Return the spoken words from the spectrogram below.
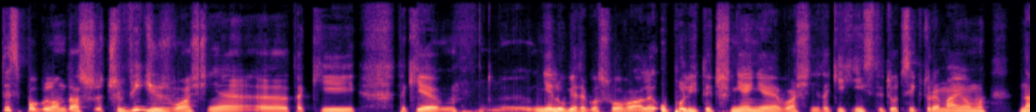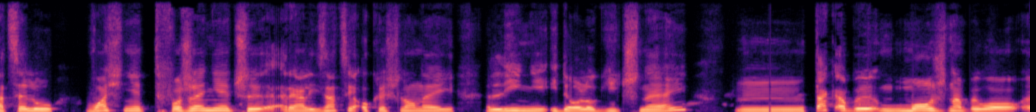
ty spoglądasz, czy widzisz właśnie taki, takie, nie lubię tego słowa, ale upolitycznienie właśnie takich instytucji, które mają na celu właśnie tworzenie czy realizacja określonej linii ideologicznej, tak aby można było,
